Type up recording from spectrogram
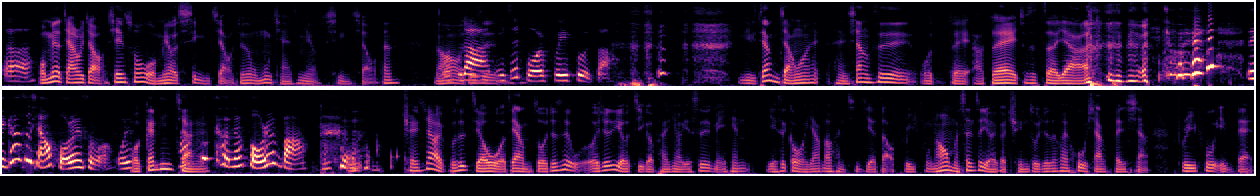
呃，我没有加入教，先说我没有信教，就是我目前还是没有信教，但是。然后、就是、我知道你是 for free food 吧？你这样讲我很像是我对啊，对，就是这样。对，你刚刚是想要否认什么？我我跟你讲、啊，不可能否认吧？全校也不是只有我这样做，就是我就是有几个朋友也是每天也是跟我一样都很积极的找 free food，然后我们甚至有一个群组，就是会互相分享 free food event，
